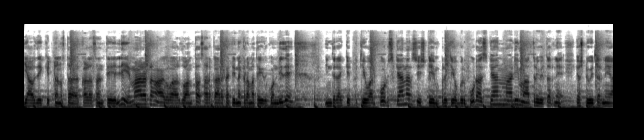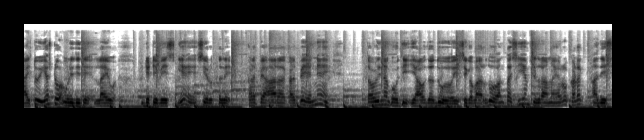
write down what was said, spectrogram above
ಯಾವುದೇ ಕಿಟ್ಟನ್ನು ಸ್ಥಳ ಸಂತೆಯಲ್ಲಿ ಮಾರಾಟ ಆಗಬಾರದು ಅಂತ ಸರ್ಕಾರ ಕಠಿಣ ಕ್ರಮ ತೆಗೆದುಕೊಂಡಿದೆ. Indira kit, Q R code, scanner system ಪ್ರತಿಯೊಬ್ಬರು ಕೂಡ ಸ್ಕ್ಯಾನ್ ಮಾಡಿ ಮಾತ್ರ ವಿತರಣೆ, ಎಷ್ಟು ವಿತರಣೆ ಆಯಿತು, ಎಷ್ಟು ಉಳಿದಿದೆ, ಲೈವ್ ಡೇಟಾಬೇಸ್ಗೆ ಸೇರುತ್ತದೆ. ಕಳಪೆ ಆಹಾರ, ಕಳಪೆ ಎಣ್ಣೆ, ತೌಳಿನ ಗೋಧಿ ಯಾವುದದು ಸಿಗಬಾರದು ಅಂತ ಸಿ ಎಂ ಸಿದ್ದರಾಮಯ್ಯರು ಖಡಕ್ ಆದೇಶ.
